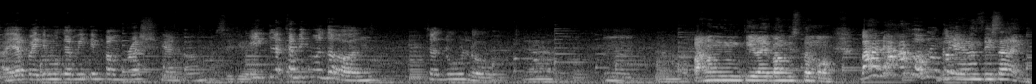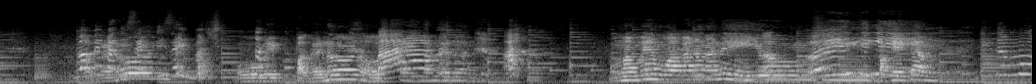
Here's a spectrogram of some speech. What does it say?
Ayan, pwede mo gamitin pang brush yan, oh. Sige. Ikabit mo doon, sa dulo. Yan. Mm. Ano, paanong kilay bang gusto mo? Bahala ka kung anong Hindi, gawin anong design? Ba, may Ganun. pa-design-design ba siya? O may pa ganon, o Bahala. Mamaya mukha ka ng ano eh, yung Oh, si ay, sige. Pakekang. Tignan mo.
